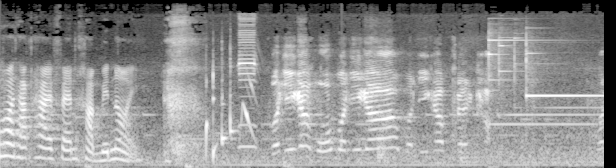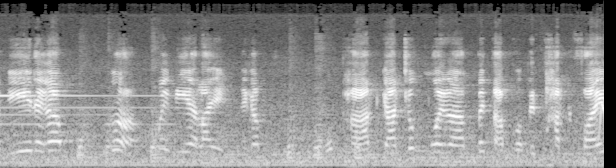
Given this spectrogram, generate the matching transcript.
พ่อทักทายแฟนคลับไปหน่อย สวัสดีครับผมสวัสดีครับสวัสดีครับแฟนคลับ วันนี้นะครับก็ไม่มีอะไรนะครับ ผมผ่านการชกมวยมาไม่ต่ำกว่าเป็นพันไฟท์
